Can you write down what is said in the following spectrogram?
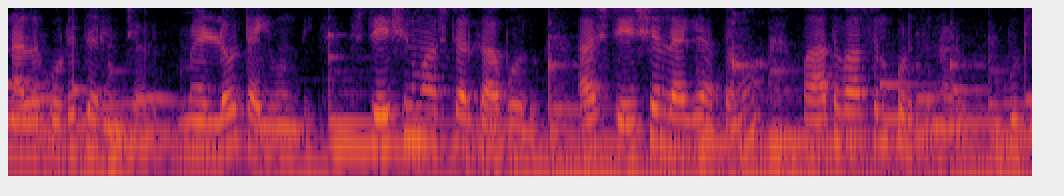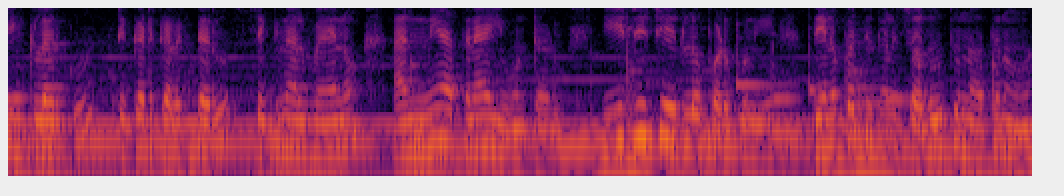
నల్లకోటు ధరించాడు. మెళ్ళో టై ఉంది. స్టేషన్ మాస్టర్ కాబోలు. ఆ స్టేషన్ లాగే అతను పాత వాసన కొడుతున్నాడు. Booking clerk ticket collector signal man అన్నీ అతనే అయి ఉంటాడు. ఈజీ చైర్లో పడుకుని దినపత్రికను చదువుతున్న అతను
